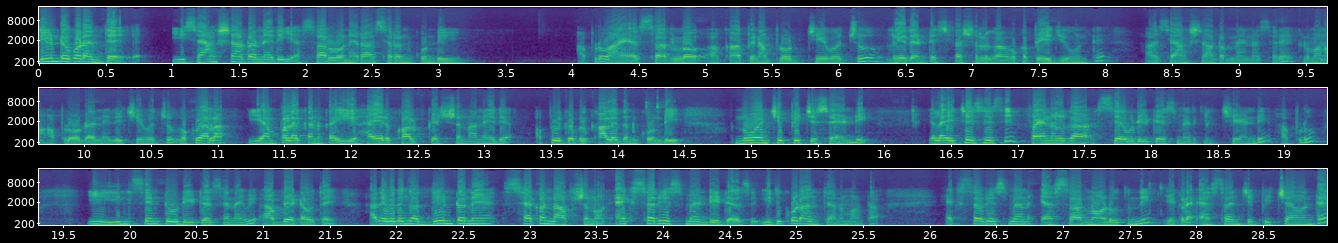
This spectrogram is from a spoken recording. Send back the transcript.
దీంట్లో కూడా అంతే. ఈ శాంక్షన్ ఆర్డర్ అనేది ఎస్ఆర్లోనే రాశారనుకోండి. అప్పుడు ఆ ఎస్ఆర్లో ఆ కాపీని అప్లోడ్ చేయవచ్చు. లేదంటే స్పెషల్గా ఒక పేజీ ఉంటే ఆ శాంక్షన్ ఆర్డర్ అయినా సరే ఇక్కడ మనం అప్లోడ్ అనేది చేయవచ్చు. ఒకవేళ ఈ ఎంప్లాయ్ కనుక ఈ హైయర్ క్వాలిఫికేషన్ అనేది అప్లికబుల్ కాలేదనుకోండి నో అని చెప్పి ఇచ్చేసేయండి. ఇలా ఇచ్చేసేసి ఫైనల్గా సేవ్ డీటెయిల్స్ మీద క్లిక్ చేయండి. అప్పుడు ఈ ఇన్సెంటివ్ డీటెయిల్స్ అనేవి అప్డేట్ అవుతాయి. అదేవిధంగా దీంట్లోనే second option ex serviceman details ఇది కూడా అంతే అనమాట ఎక్స్ సర్వీస్ మ్యాన్ ఎస్ఆర్ను అడుగుతుంది. ఇక్కడ ఎస్ అని చెప్పి ఇచ్చామంటే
